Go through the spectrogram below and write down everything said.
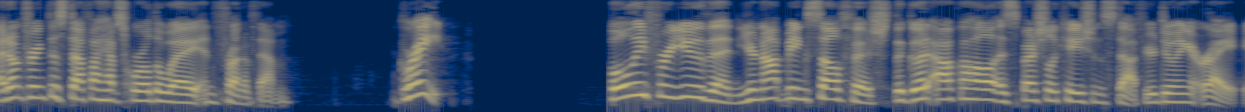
I don't drink the stuff I have squirreled away in front of them. Great. Bully for you, then. You're not being selfish. The good alcohol is special occasion stuff. You're doing it right.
